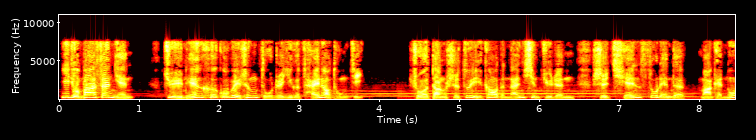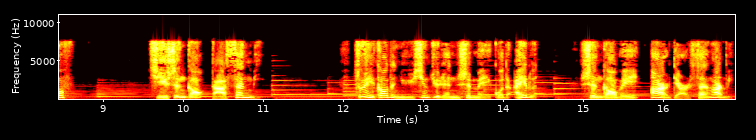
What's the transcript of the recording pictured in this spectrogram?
一九八三年，据联合国卫生组织一个材料统计，说当时最高的男性巨人是前苏联的马凯诺夫，其身高达三米；最高的女性巨人是美国的艾伦，身高为二点三二米。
